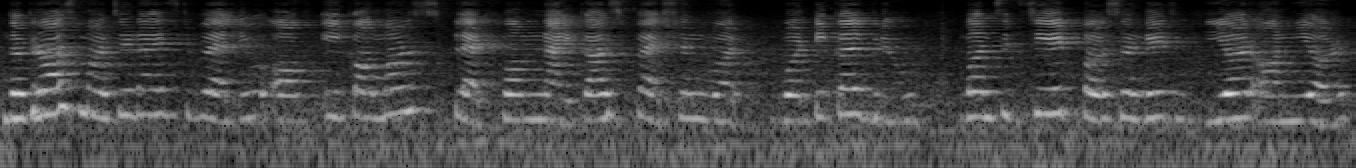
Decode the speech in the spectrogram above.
The gross merchandised value of e-commerce platform Nykaa's fashion vertical grew 168% year on year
